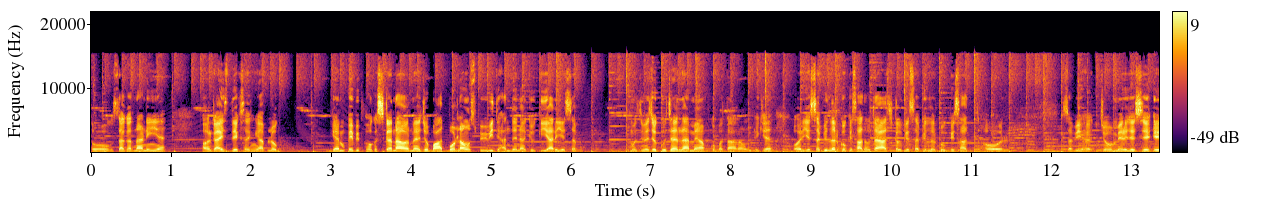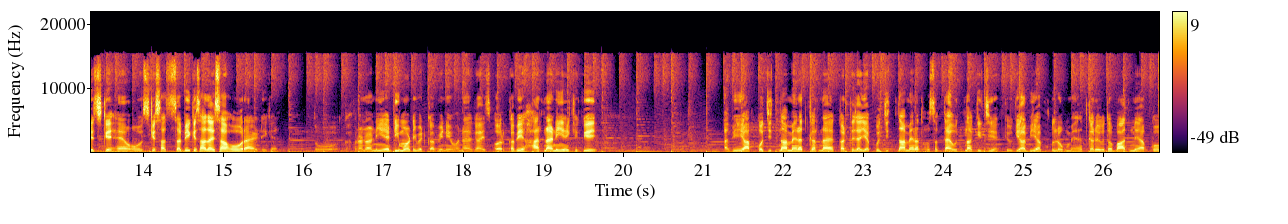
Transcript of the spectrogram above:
तो गुस्सा करना नहीं है। और गाइस देख सकेंगे आप लोग गेम पे भी फोकस करना और मैं जो बात बोल रहा हूँ, उस पर भी ध्यान देना क्योंकि यार ये सब मुझमें जो गुजर रहा है, मैं आपको बता रहा हूँ, ठीक है? और ये सभी लड़कों के साथ होता है, आजकल के सभी लड़कों के साथ और सभी जो मेरे जैसे एज के हैं, और उसके साथ सभी के साथ ऐसा हो रहा है, ठीक है? तो घबराना नहीं है डिमोटिवेट कभी नहीं होना है गाइज़ और कभी हारना नहीं है, क्योंकि अभी आपको जितना मेहनत करना है, करते जाइए। आपको जितना मेहनत हो सकता है, उतना कीजिए। क्योंकि अभी आप लोग मेहनत करोगे तो बाद में आपको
